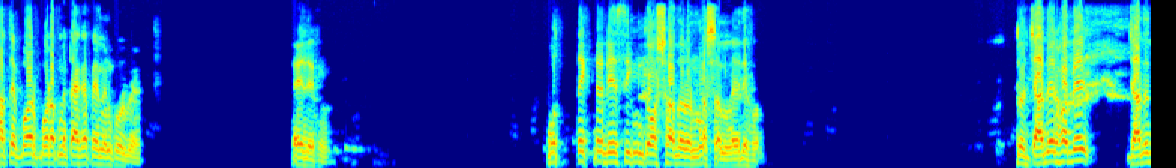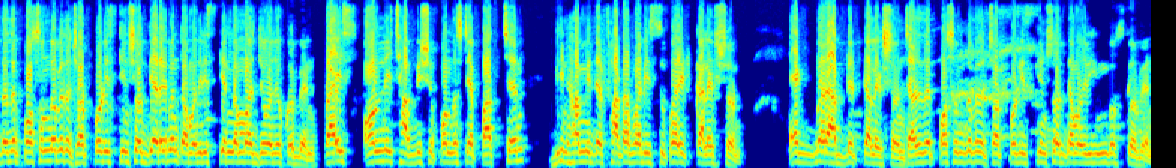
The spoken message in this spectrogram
হাতে পাওয়ার পর আপনি টাকা পেমেন্ট করবেন। এই দেখুন। প্রত্যেকটা ড্রেসই কিন্তু অসাধারণ মাসাল্লাহ দেখুন। তো যাদের হবে যাদের তাদের পছন্দ হবে তো ঝটপট স্ক্রিনশট দিয়ে রাখবেন। তো আমাদের স্ক্রিন নাম্বার যোগাযোগ করবেন। প্রাইস অনলি ছাব্বিশশো পঞ্চাশ টাকা পাচ্ছেন বিন হামিদের ফাটাফাটি সুপার হিট কালেকশন একবার আপডেট কালেকশন যাদের পছন্দ হবে তো ঝটপট স্ক্রিনশট দিয়ে আমাদের ইনবক্স করবেন।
